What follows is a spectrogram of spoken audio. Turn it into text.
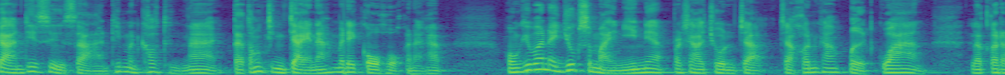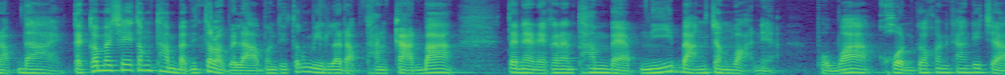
การที่สื่อสารที่มันเข้าถึงง่าย แต่ต้องจริงใจนะไม่ได้โกหกนะครับ ผมคิดว่าในยุคสมัยนี้เนี่ยประชาชนจะจะค่อนข้างเปิดกว้าง แล้วก็รับได้ แต่ก็ไม่ใช่ต้องทำแบบนี้ตลอดเวลาบางทีต้องมีระดับทางการบ้าง แต่ในขณะทำแบบนี้บางจังหวะเนี่ยผมว่าคนก็ค่อนข้างที่จะ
